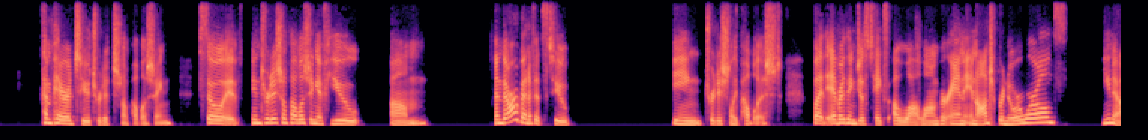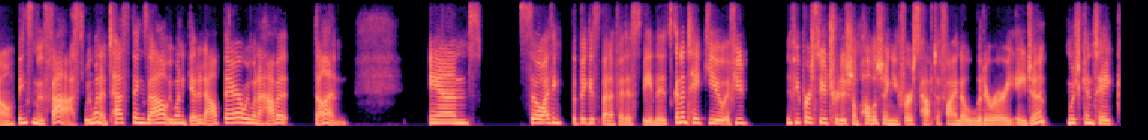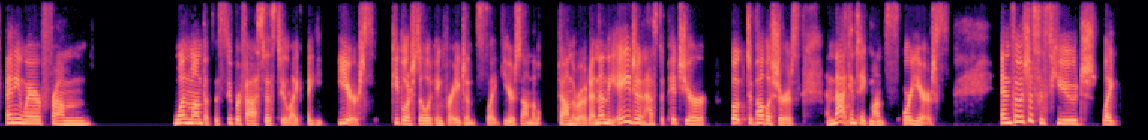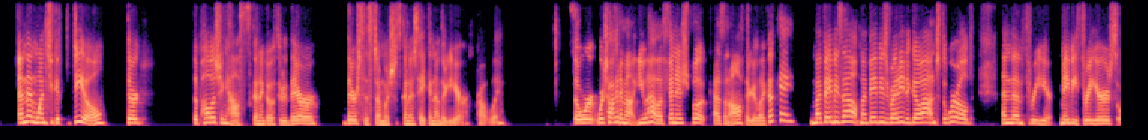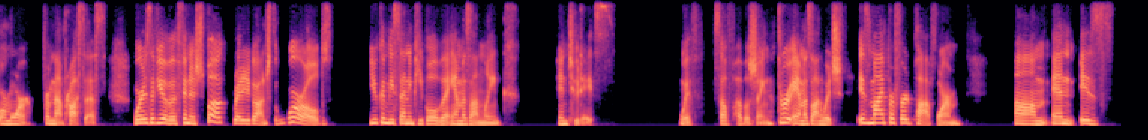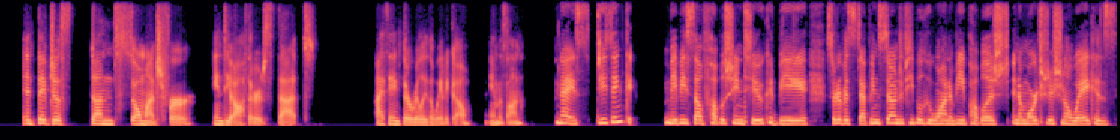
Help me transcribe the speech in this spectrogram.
compared to traditional publishing. So, if in traditional publishing, if you, um, and there are benefits to being traditionally published, but everything just takes a lot longer. And in entrepreneur worlds, you know, things move fast. We want to test things out. We want to get it out there. We want to have it done. And so I think the biggest benefit is speed. It's going to take you if you if you pursue traditional publishing, you first have to find a literary agent, which can take anywhere from one month at the super fastest to like a, years. People are still looking for agents like years down the down the road. And then the agent has to pitch your book to publishers, and that can take months or years. And so it's just this huge like and then once you get the deal, they're the publishing house is going to go through their their system which is going to take another year probably. So we're we're talking about you have a finished book as an author. You're like, "Okay, my baby's out. My baby's ready to go out into the world." And then 3 years, maybe 3 years or more from that process. Whereas if you have a finished book ready to go out into the world, you can be sending people the Amazon link in 2 days with self-publishing through Amazon, which is my preferred platform um, and is they've just done so much for indie authors that I think they're really the way to go. Amazon. Nice. Do you think maybe self publishing too could be sort of a stepping stone to people who want to be published in a more traditional way? Because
